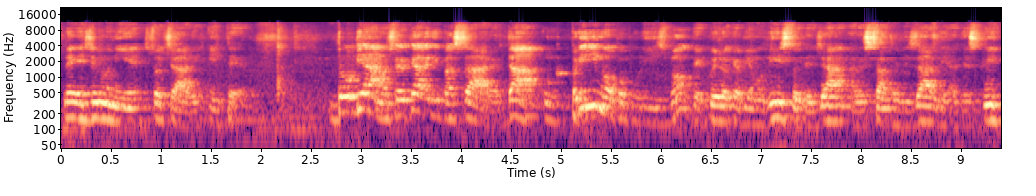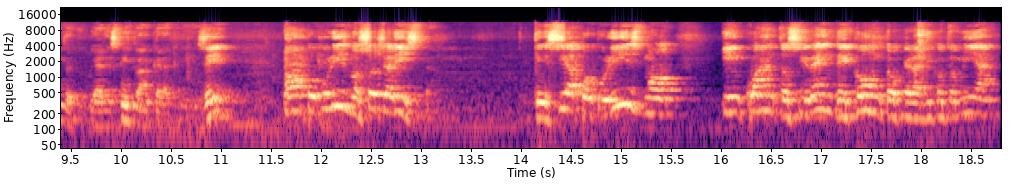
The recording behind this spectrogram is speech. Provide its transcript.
le egemonie sociali interne. Dobbiamo cercare di passare da un primo populismo, che è quello che abbiamo visto che già Alessandro Visalli ha descritto, e ha descritto anche la crisi, a un populismo socialista, che sia populismo in quanto si rende conto che la dicotomia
